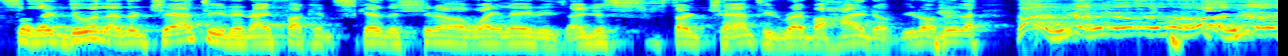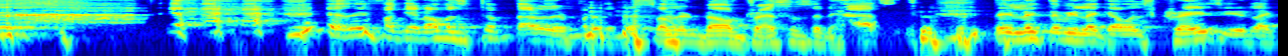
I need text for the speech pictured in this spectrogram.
so they're doing that. They're chanting, and I fucking scared the shit out of the white ladies. I just start chanting right behind them. You know, they're like, and they fucking almost jumped out of their fucking Southern Belle dresses and hats. they looked at me like I was crazy. And like,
